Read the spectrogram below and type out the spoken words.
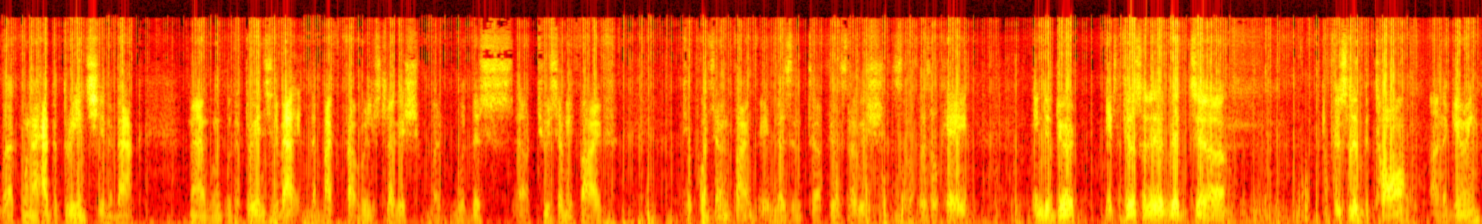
like when I had the three inch in the back. Man, with the three inch in the back, the back felt really sluggish. But with this uh, 275, 2.75, it doesn't uh, feel sluggish. So it feels okay. In the dirt, it feels a little bit. Uh, it feels a little bit tall on the gearing.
